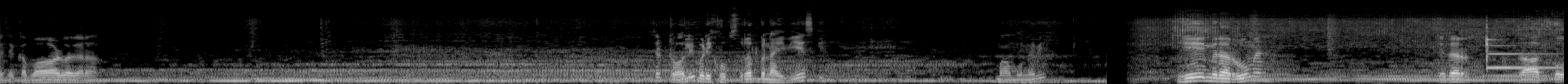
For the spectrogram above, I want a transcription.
ऐसे कबाड़ वगैरह। अच्छा ट्रॉली बड़ी खूबसूरत बनाई हुई है इसकी। मामू ने भी। ये मेरा रूम है। इधर रात को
